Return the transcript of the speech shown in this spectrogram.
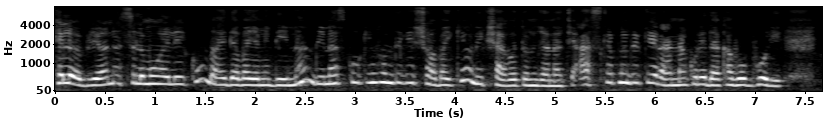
Hello everyone আসসালামু আলাইকুম। By the ভাই আমি দিনা। দিনাস কুকিং হোম থেকে সবাইকে অনেক স্বাগতম জানাচ্ছি। আজকে আপনাদেরকে রান্না করে দেখাবো ভুড়ি।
